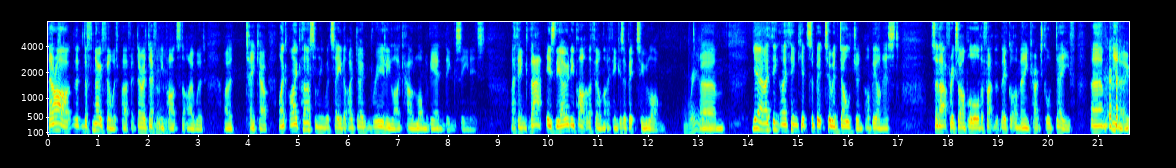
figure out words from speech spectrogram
There are the, the no film is perfect. There are definitely parts that I would would take out. Like I personally would say that I don't really like how long the ending scene is. I think that is the only part of the film that I think is a bit too long. Really? Um, yeah, I think I think it's a bit too indulgent. I'll be honest. So that, for example, or the fact that they've got a main character called Dave. Um, you know,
